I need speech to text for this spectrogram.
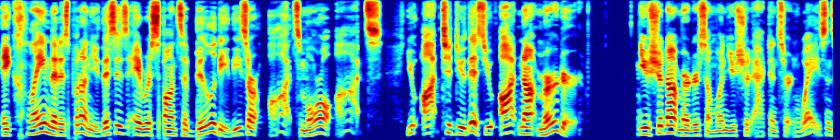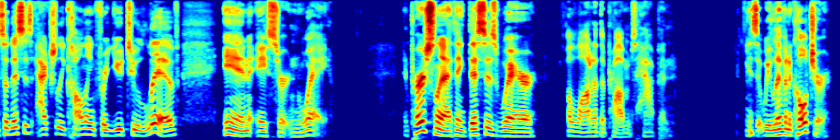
a claim that is put on you. This is a responsibility. These are oughts, moral oughts. You ought to do this. You ought not murder. You should not murder someone. You should act in certain ways. And so this is actually calling for you to live in a certain way. And personally, I think this is where a lot of the problems happen. Is that we live in a culture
